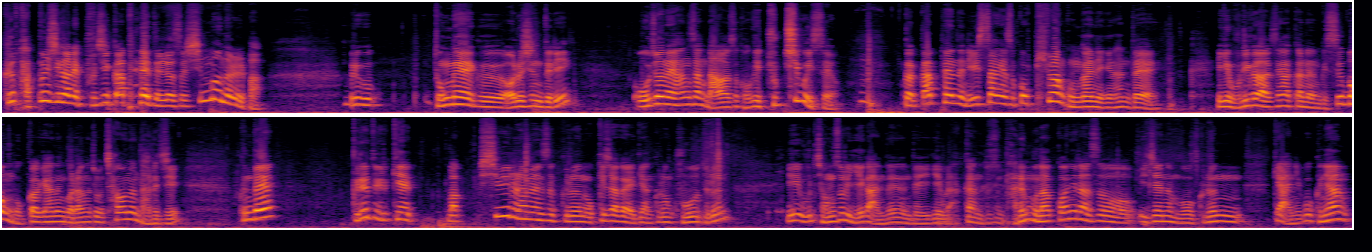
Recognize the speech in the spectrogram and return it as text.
그 바쁜 시간에 굳이 카페에 들려서 신문을 봐. 그리고 동네 그 어르신들이 오전에 항상 나와서 거기 죽치고 있어요. 그러니까 카페는 일상에서 꼭 필요한 공간이긴 한데 이게 우리가 생각하는 그 스벅 못 가게 하는 거랑 좀 차원은 다르지. 근데 그래도 이렇게 막 시위를 하면서 그런 옥기자가 얘기한 그런 구호들은 이게 우리 정서로 이해가 안 되는데 이게 약간 무슨 다른 문화권이라서 이제는 뭐 그런 게 아니고 그냥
